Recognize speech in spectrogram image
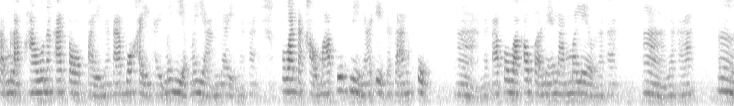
สำหรับเฮานะคะ ต่อไปนะคะบ่ใครใครมาเหยียบมายามได้นะคะ เพราะว่าแต่เขามาปุ๊บนี่นะเอกสารครบอ่านะคะ เพราะว่าเขาก็แนะนำมาแล้วนะคะ อ่านะคะ เออ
